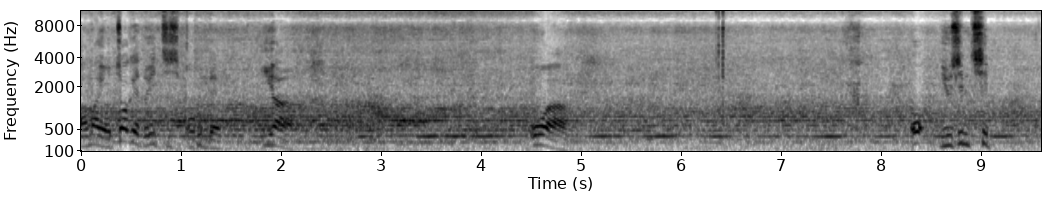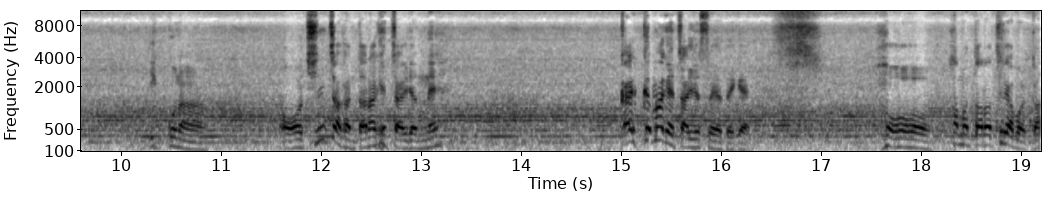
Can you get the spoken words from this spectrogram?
아마 이쪽에도 있지 싶어 근데. 이야. 우와. 어 유심칩 있구나. 어 진짜 간단하게 잘렸네 깔끔하게 잘렸어요 되게. 오 한번 떨어뜨려 볼까?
